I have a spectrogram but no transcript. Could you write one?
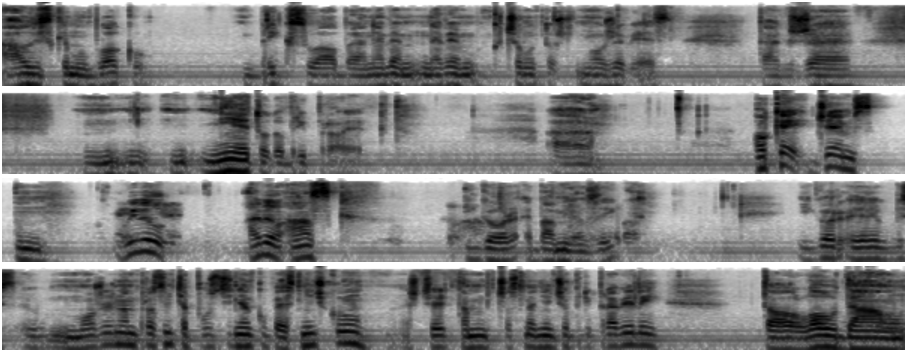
azijskému bloku, BRICSu, alebo ja neviem, neviem, k čomu to môže viesť. Takže nie je to dobrý projekt. Uh, OK, James, um, we will, I will ask Igor about music. Igor, e, môže nám prosím ťa pustiť nejakú pesničku? Ešte tam, čo sme niečo pripravili? To Low Down,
